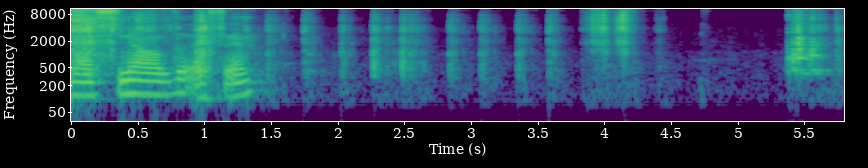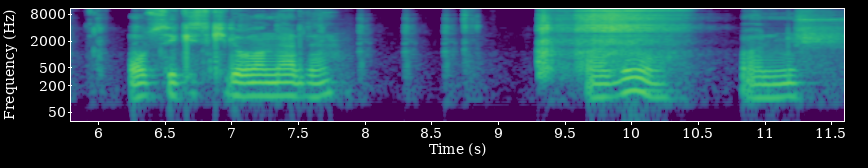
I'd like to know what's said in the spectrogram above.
Yasin'i aldı Efe. O 8 kilo olan nerede? Öldü mü? Ölmüş.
